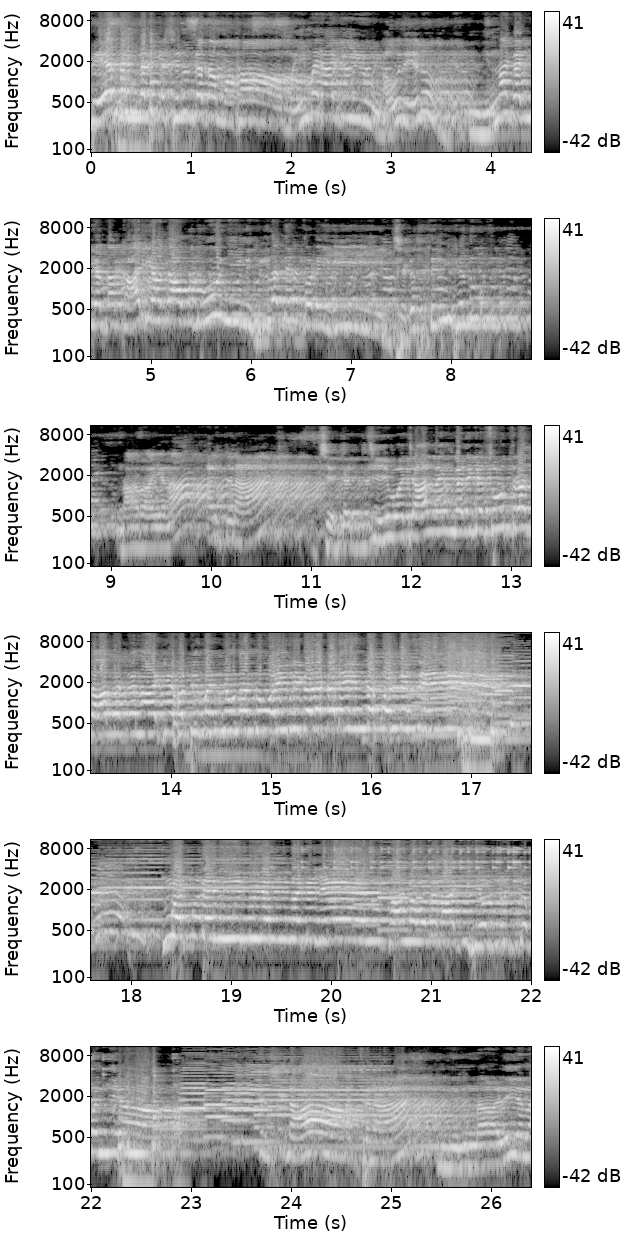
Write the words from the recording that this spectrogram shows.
ವೇದಂಗಳಿಗೆ ಸಿಲುಕದ ಮಹಾ ಮಹಿಮನಾಗಿಯೂ ಹೌದೇನು? ನಿನ್ನ ಗರಿಯದ ಕಾರ್ಯದಾವುದು ನೀನು ಇಲ್ಲದಿದ್ದೊಡೆ ಈ ಜಗತ್ತಿನಿಹೆದು ನಾರಾಯಣ ಅರ್ಜುನ ಜಗಜ್ಜೀವ ಜಾಲಂಗಳಿಗೆ ಸೂತ್ರಧಾರಕನಾಗಿ ಅಭಿಮನ್ಯುನನ್ನು ವೈರಿಗಳ ಕಡೆಯಿಂದ ಕೊಲ್ಲಿಸಿ ಮತ್ತೆ ನೀನು ಎನ್ನಗೆ ಏನು ಕಾಣುವುದನಾಗಿ ಹೇಳುತ್ತಿದ್ದ ಬಂದಿಯ? ಕೃಷ್ಣ ಅರ್ಜುನ ನಿನ್ನ ಅಳಿಯನ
